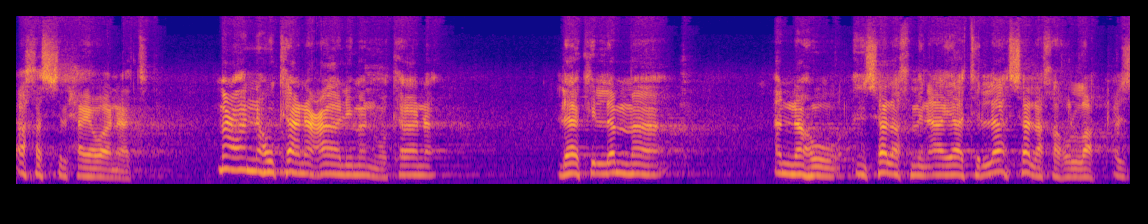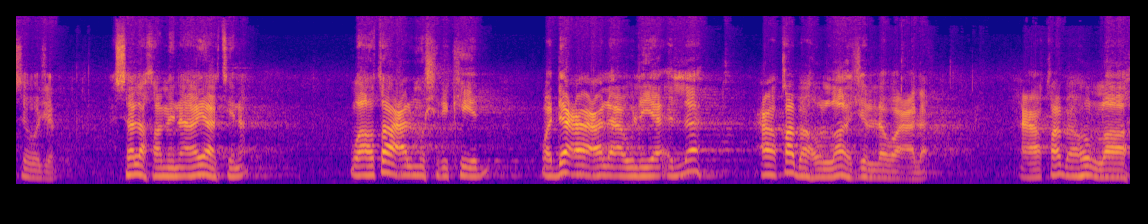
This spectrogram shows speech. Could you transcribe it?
أخس الحيوانات مع أنه كان عالما وكان لكن لما أنه انسلخ من آيات الله سلخه الله عز وجل. سلخ من آياتنا وأطاع المشركين ودعا على أولياء الله عاقبه الله جل وعلا. عاقبه الله.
